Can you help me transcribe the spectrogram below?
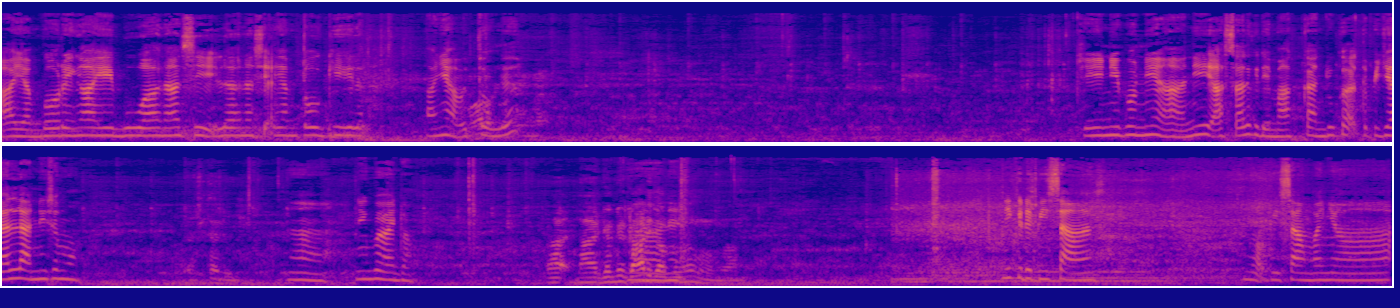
Ayam goreng air buah nasi lah, nasi ayam togi lah. Banyak betul ya. Sini pun ni ha, ni asal kedai makan juga tepi jalan ni semua. Ha, ni pun ada. Nah, jaga Ha, tu aku. Ni kedai pisang. Tengok pisang banyak.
